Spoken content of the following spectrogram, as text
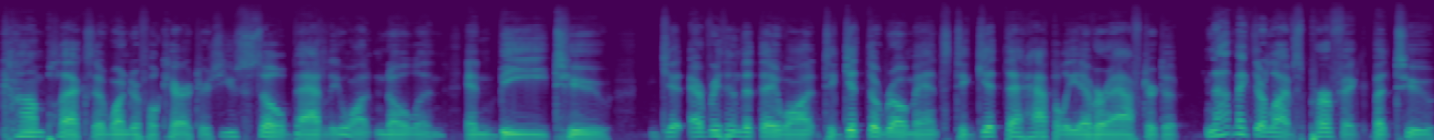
complex and wonderful characters. You so badly want Nolan and B to get everything that they want, to get the romance, to get that happily ever after, to not make their lives perfect, but to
